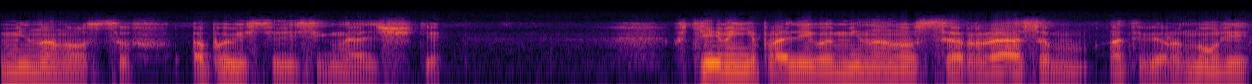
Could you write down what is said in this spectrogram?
миноносцев оповестили сигнальщики — в темени пролива миноносцы разом отвернули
